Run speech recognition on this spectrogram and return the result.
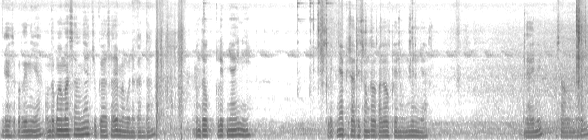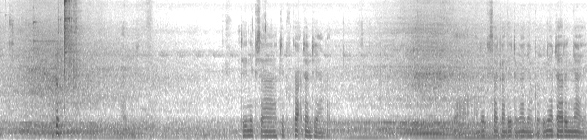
ya seperti ini ya. Untuk memasangnya juga saya menggunakan tang. Untuk klipnya ini klipnya bisa dicongkel pakai uben min ya. Ya ini bisa longgar. Aduh. Nah, ini. jadi ini bisa dibuka dan diangkat. Ya anda bisa ganti dengan yang baru. Ini ada ringnya ya.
